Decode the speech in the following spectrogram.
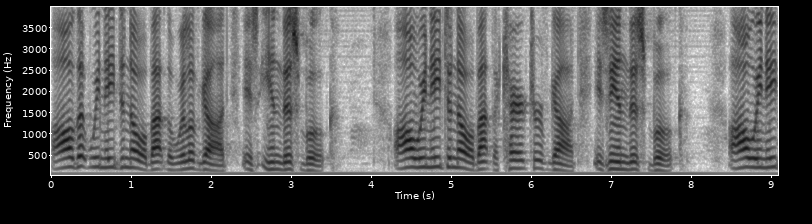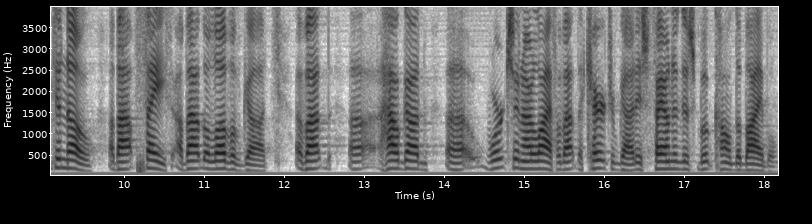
All that we need to know about the will of God is in this book. All we need to know about the character of God is in this book. All we need to know about faith, about the love of God, about uh, how God uh, works in our life, about the character of God, is found in this book called the Bible.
